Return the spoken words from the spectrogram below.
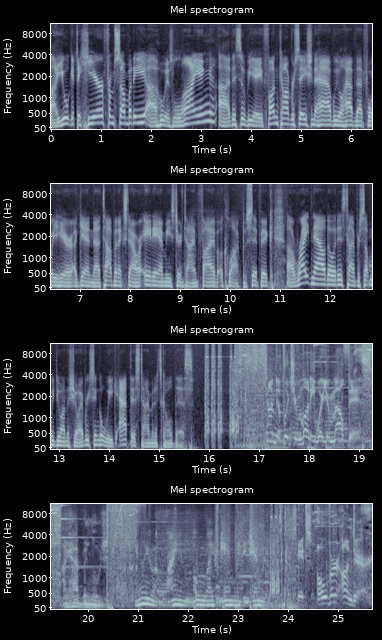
Uh, you will get to hear from somebody uh, who is lying. Uh, this will be a fun conversation to have. We will have that for you here. Again, uh, top of next hour, 8 a.m. Eastern Time, 5 o'clock Pacific. Uh, right now, though, it is time for something we do on the show every single week at this time, and it's called this. Time to put your money where your mouth is. I have been losing. You know you're a lying, low-life gambling degenerate. It's over under.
